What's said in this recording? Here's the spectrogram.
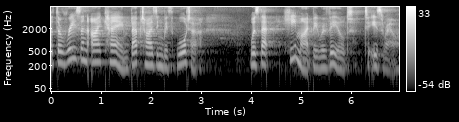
but the reason I came baptizing with water was that he might be revealed to Israel.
